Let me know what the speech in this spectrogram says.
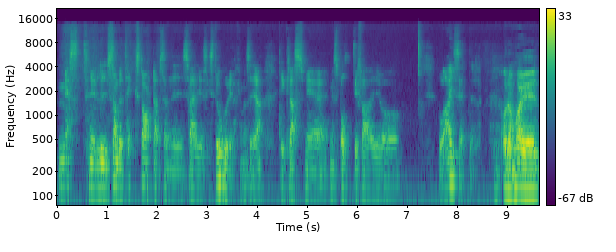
mest lysande tech-startupsen i Sveriges historia kan man säga. I klass med, med Spotify och, och iSettle. Och de har ju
